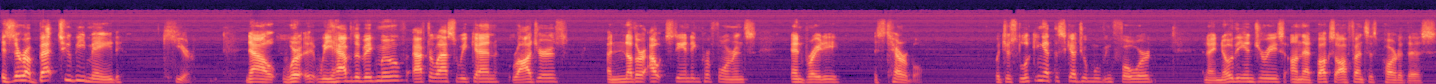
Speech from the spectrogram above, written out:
Is there a bet to be made here? Now we we have the big move after last weekend. Rodgers, another outstanding performance, and Brady is terrible. But just looking at the schedule moving forward, and I know the injuries on that Bucs offense is part of this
